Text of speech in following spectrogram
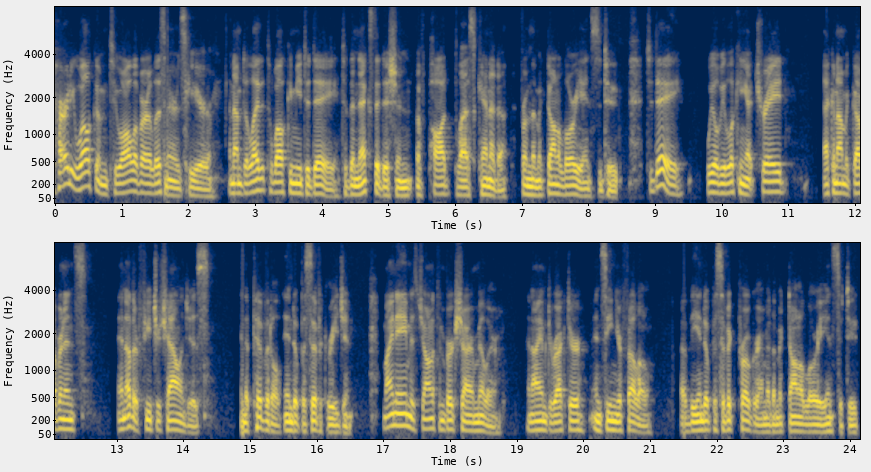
hearty welcome to all of our listeners here, and I'm delighted to welcome you today to the next edition of Pod Plus Canada from the Macdonald Laurier Institute. Today, we'll be looking at trade, economic governance, and other future challenges in the pivotal Indo Pacific region. My name is Jonathan Berkshire Miller, and I am Director and Senior Fellow of the Indo Pacific Program at the Macdonald Laurier Institute.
